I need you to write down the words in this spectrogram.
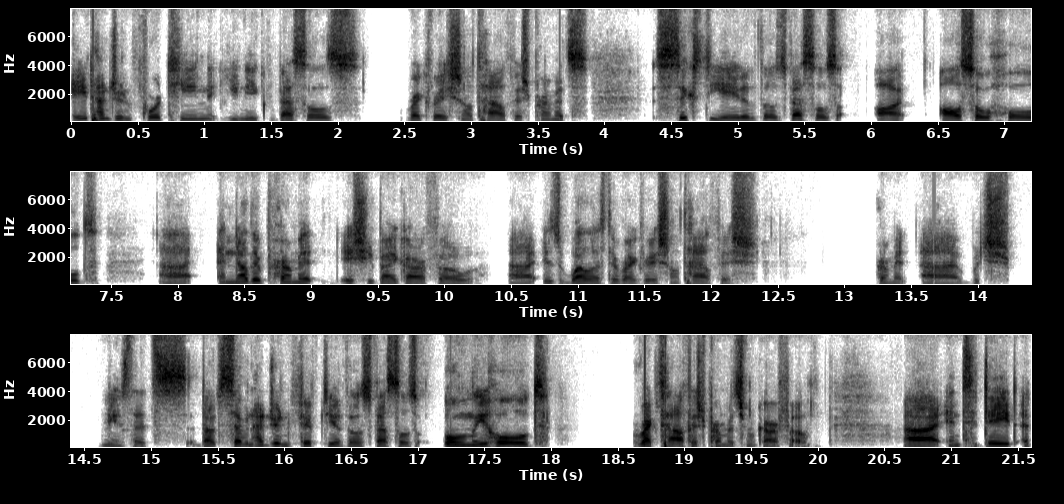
814 unique vessels recreational tilefish permits. 68 of those vessels also hold uh, another permit issued by GARFO, uh, as well as the recreational tilefish permit, uh, which means that's about 750 of those vessels only hold rec fish permits from GARFO. Uh, and to date, a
